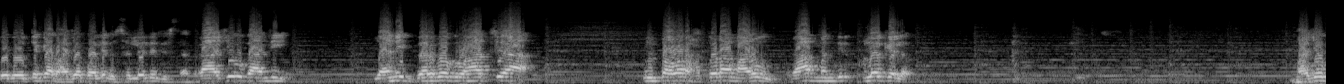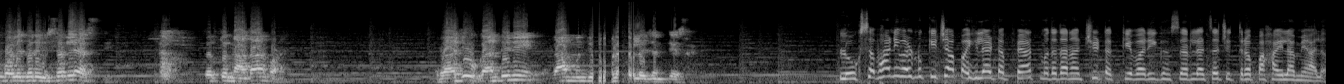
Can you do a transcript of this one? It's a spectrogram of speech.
ते बहुतेक भाजपवाले विसरलेले दिसतात. राजीव गांधी यांनी गर्भगृहाच्या कुलपावर हातोडा मारून राम मंदिर खुलं केलं. भाजपवाले जरी विसरले असते तर तो नादानपण आहे. राजीव गांधींनी राम मंदिर उघडलं जनतेसाठी. लोकसभा निवडणुकीच्या पहिल्या टप्प्यात मतदानाची टक्केवारी घसरल्याचं चित्र पाहायला मिळालं.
